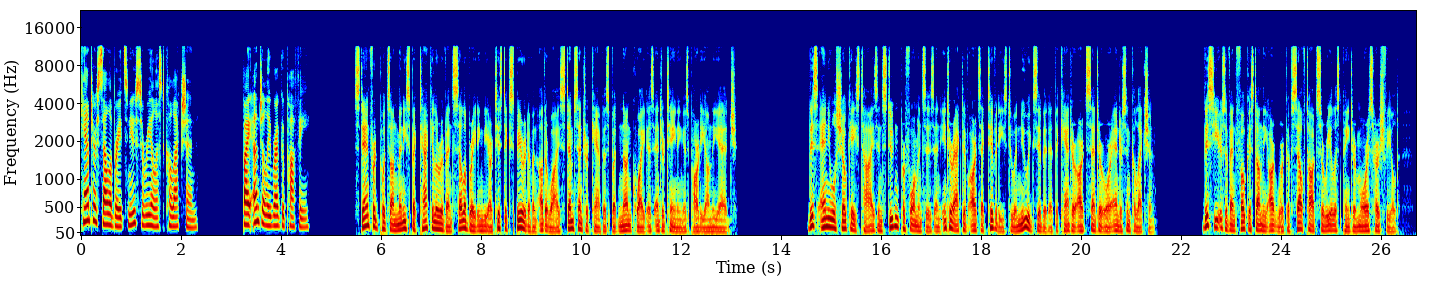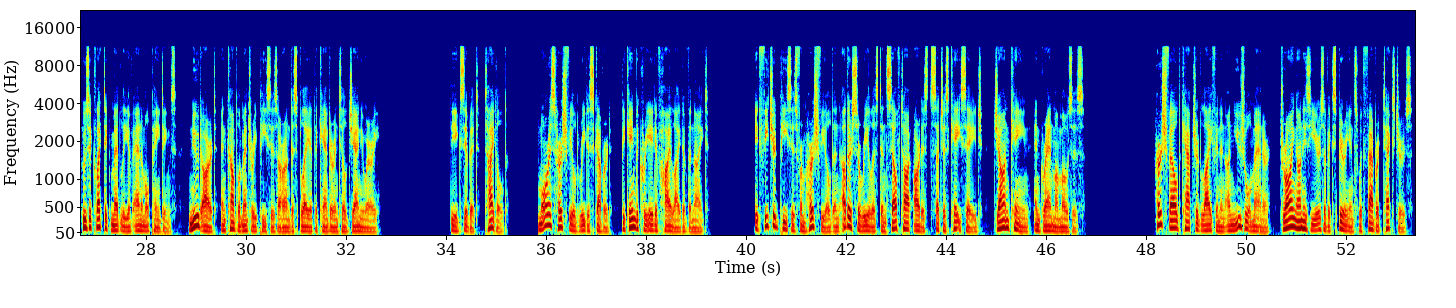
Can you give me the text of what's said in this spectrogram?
Cantor celebrates new Surrealist collection. By Anjali Raghupathy. Stanford puts on many spectacular events celebrating the artistic spirit of an otherwise STEM centric campus, but none quite as entertaining as Party on the Edge. This annual showcase ties in student performances and interactive arts activities to a new exhibit at the Cantor Arts Center or Anderson Collection. This year's event focused on the artwork of self taught surrealist painter Morris Hirschfield, whose eclectic medley of animal paintings, nude art, and complementary pieces are on display at the Cantor until January. The exhibit, titled Morris Hirschfield Rediscovered, became the creative highlight of the night. It featured pieces from Hirschfield and other surrealist and self taught artists such as Kay Sage, John Kane, and Grandma Moses. Hirschfield captured life in an unusual manner, drawing on his years of experience with fabric textures.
